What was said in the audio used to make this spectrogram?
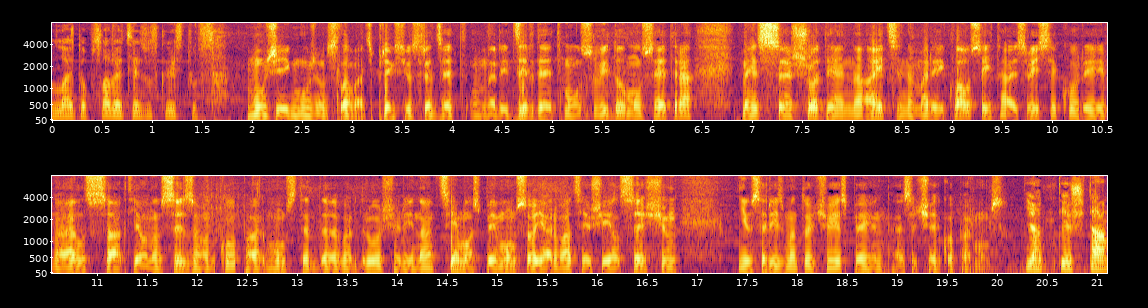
Lai top slavēts Jēzus Kristus. Mūžīgi mūžam slavēts. Prieks jūs redzēt un arī dzirdēt mūsu vidū, mūsu ēterā. Mēs eh, šodien aicinam arī klausītājus visi, kuri vēlas sākt jauno sezonu kopā ar mums, tad eh, var droši arī nākt ciemos pie mums, Ojāra Vāciešu iela 6, un jūs arī izmantojat šo iespēju un esat šeit kopā ar mums. Jā, tieši tā,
